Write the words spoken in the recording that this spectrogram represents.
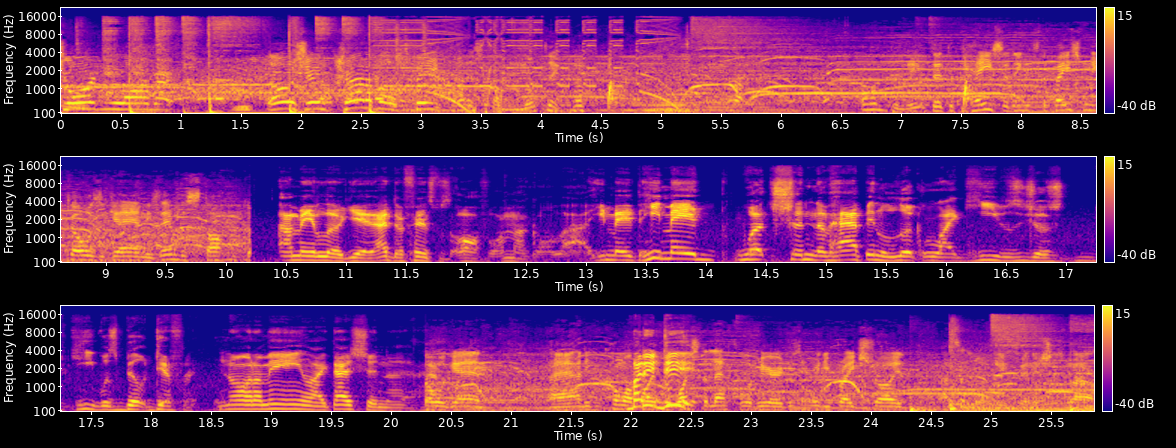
Jordan Larmour. Those incredible feet. Well, it's from nothing. Look. Unbelievable. The, the pace, I think it's the pace when he goes again. He's able to stop and go. I mean, look, yeah, that defense was awful. I'm not gonna lie. He made he made what shouldn't have happened look like he was just he was built different. You know what I mean? Like that shouldn't have. go again. Uh, and he can come on But it did. watch the left foot here. It doesn't really break stride. That's a lovely finish as well.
